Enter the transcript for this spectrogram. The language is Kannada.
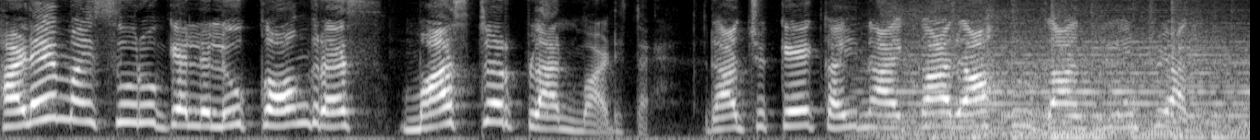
ಹಳೆ ಮೈಸೂರು ಗೆಲ್ಲಲು ಕಾಂಗ್ರೆಸ್ ಮಾಸ್ಟರ್ ಪ್ಲಾನ್ ಮಾಡಿದೆ. ರಾಜ್ಯಕ್ಕೆ ಕೈ ನಾಯಕ ರಾಹುಲ್ ಗಾಂಧಿ ಎಂಟ್ರಿ ಆಗಿದೆ.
